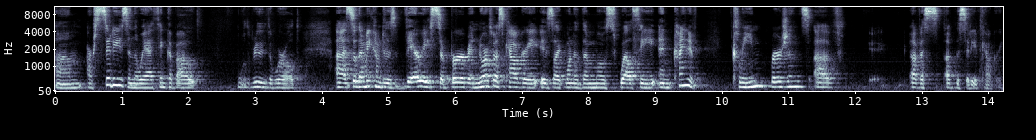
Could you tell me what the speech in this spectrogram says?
um, our cities and the way I think about, well, really the world. Uh, so then we come to this very suburban. Northwest Calgary is like one of the most wealthy and kind of clean versions of of a, of the city of Calgary.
